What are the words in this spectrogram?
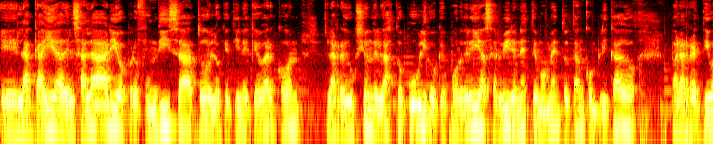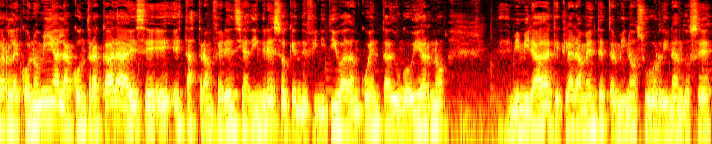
eh, la caída del salario, profundiza todo lo que tiene que ver con la reducción del gasto público que podría servir en este momento tan complicado para reactivar la economía, la contracara a ese, e, estas transferencias de ingresos que en definitiva dan cuenta de un gobierno, desde mi mirada, que claramente terminó subordinándose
